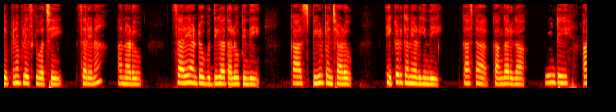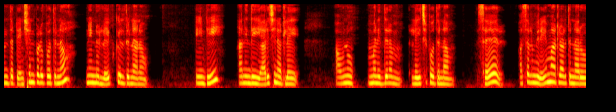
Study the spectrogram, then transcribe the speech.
చెప్పిన ప్లేస్కి వచ్చేయి. సరేనా? అన్నాడు. సరే అంటూ బుద్ధిగా తలూపింది కార్ స్పీడ్ పెంచాడు. ఎక్కడికని అడిగింది? కాస్త కంగారుగా. ఏంటి అంత టెన్షన్ పడిపోతున్నావు? నిన్ను లేపుకెళ్తున్నాను. ఏంటి? అనింది అరిచినట్లే. అవును మనిద్దరం లేచిపోతున్నాం. సార్ అసలు మీరేం మాట్లాడుతున్నారు?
